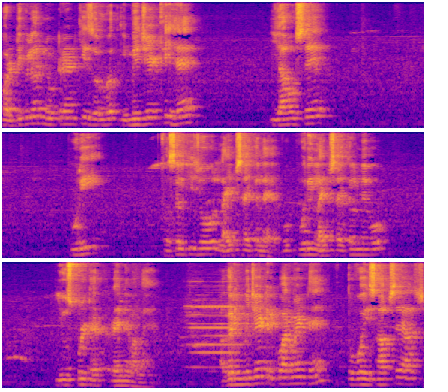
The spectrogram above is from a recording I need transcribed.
पर्टिकुलर न्यूट्रिएंट की ज़रूरत इमीडिएटली है या उसे पूरी फ़सल की जो लाइफ साइकिल है, वो पूरी लाइफ साइकिल में वो यूजफुल रहने वाला है। अगर इमीडिएट रिक्वायरमेंट है तो वो हिसाब से आज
